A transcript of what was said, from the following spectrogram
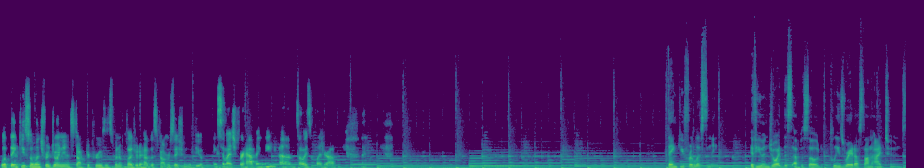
Well, thank you so much for joining us, Dr. Kruse. It's been a pleasure to have this conversation with you. Thanks so much for having me. Um, it's always a pleasure. Thank you for listening. If you enjoyed this episode, please rate us on iTunes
